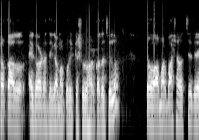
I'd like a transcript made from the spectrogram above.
সকাল এগারোটা থেকে আমার পরীক্ষা শুরু হওয়ার কথা ছিল। তো আমার বাসা হচ্ছে যে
